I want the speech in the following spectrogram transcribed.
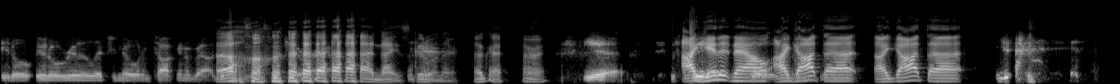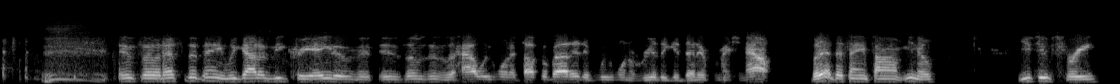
it'll it'll really let you know what I'm talking about. Oh, Just to switch it around. Oh, nice. Good one there. Okay. All right. yeah. I get it now. so- I got that. I got that. Yeah. and so that's the thing. We got to be creative in, in some sense of how we want to talk about it if we want to really get that information out. But at the same time, you know, YouTube's free.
